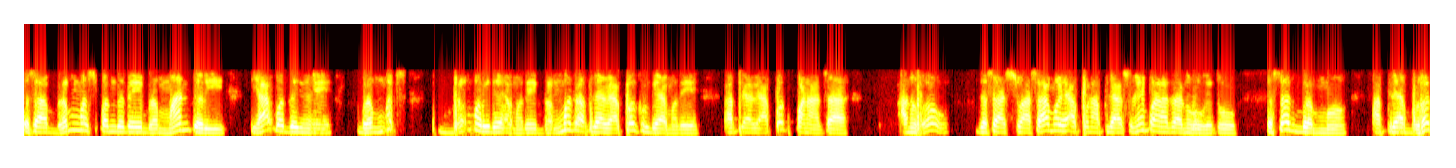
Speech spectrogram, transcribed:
तसा ब्रह्म स्पंदते ब्रह्मांतरी. या पद्धतीने ब्रह्मच ब्रह्म हृदयामध्ये ब्रह्मच आपल्या व्यापक हृदयामध्ये आपल्या व्यापकपणाचा अनुभव जसा श्वासामुळे आपण आपल्या असणेपणाचा अनुभव घेतो तसंच ब्रह्म आपल्या बृहत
